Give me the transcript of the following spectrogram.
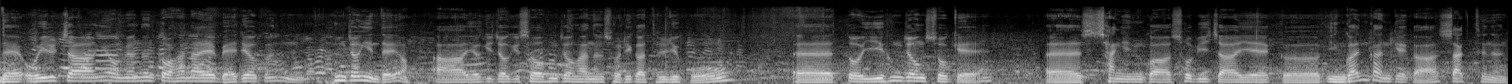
네, 오일장에 오면은 또 하나의 매력은 흥정인데요. 아, 여기저기서 흥정하는 소리가 들리고, 또 이 흥정 속에 에, 상인과 소비자의 그 인간관계가 싹 트는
